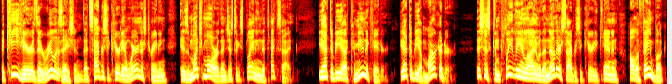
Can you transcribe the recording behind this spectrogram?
The key here is a realization that cybersecurity awareness training is much more than just explaining the tech side. You have to be a communicator, you have to be a marketer. This is completely in line with another cybersecurity canon Hall of Fame book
